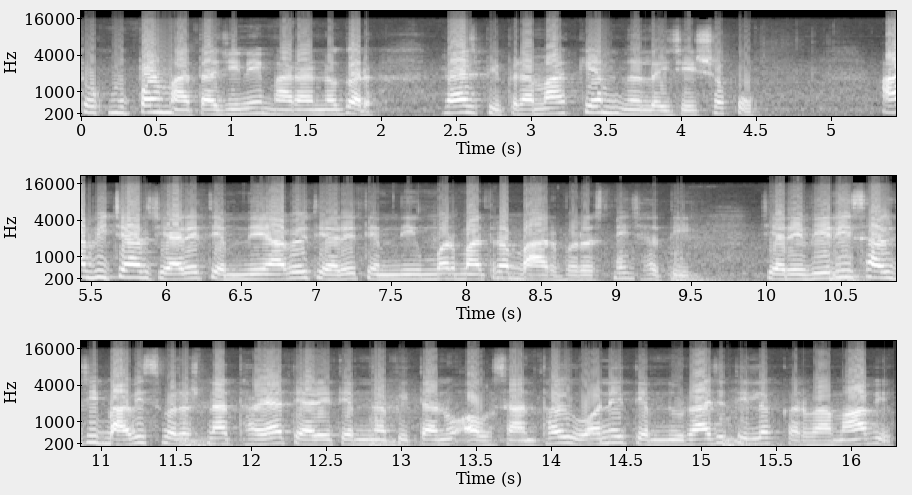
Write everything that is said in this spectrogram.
તો હું પણ માતાજીને મારા નગર રાજપીપળામાં કેમ ન લઈ જઈ શકું? આ વિચાર જ્યારે તેમને આવ્યો ત્યારે તેમની ઉંમર માત્ર બાર વર્ષની જ હતી. જ્યારે વેરી સાલજી બાવીસ વર્ષના થયા ત્યારે તેમના પિતાનું અવસાન થયું અને તેમનું રાજતિલક કરવામાં આવ્યું.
